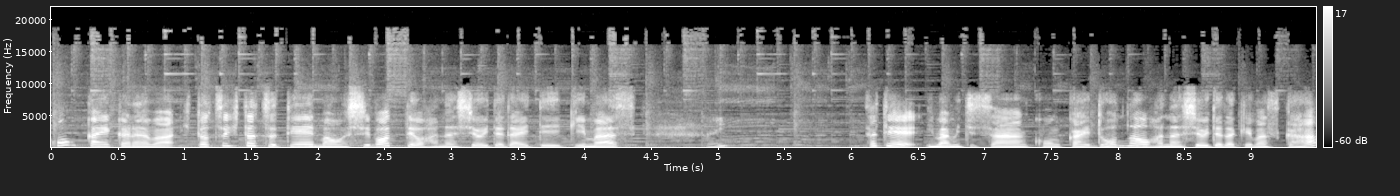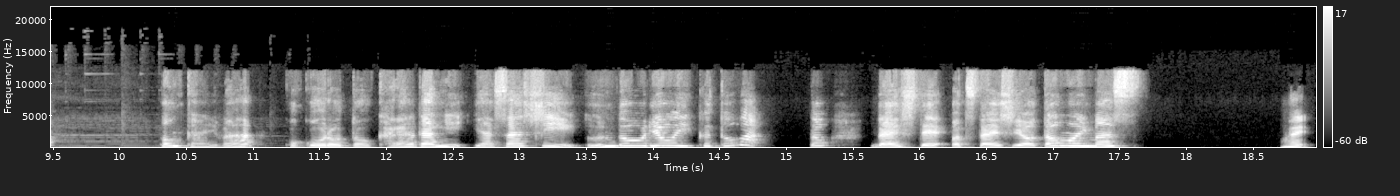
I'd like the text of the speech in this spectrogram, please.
今回からは一つ一つテーマを絞ってお話をいただいていきます。はい、さて今道さん今回どんなお話をいただけますか？今回は心と体に優しい運動療育とは？と題してお伝えしようと思います。はい。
